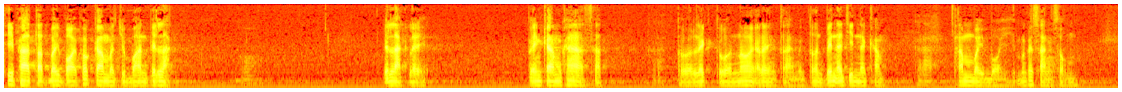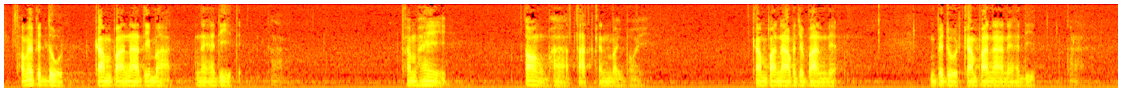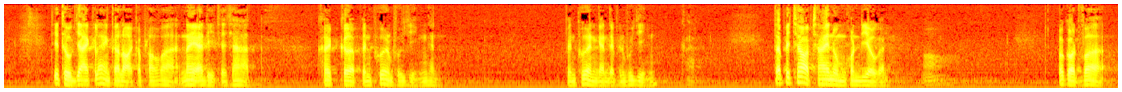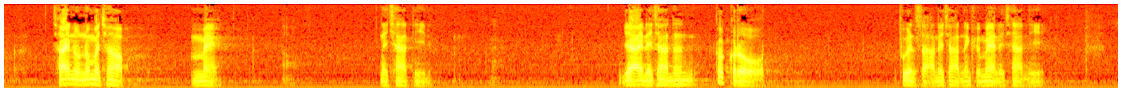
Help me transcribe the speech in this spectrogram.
ที่ผ่าตัดบ่อยๆ เพราะกรรมปัจจุบันเป็นหลัก เป็นหลักเลย เป็นกรรมฆ่าสัตว์ครับตัวเล็กตัวน้อยอะไรต่างๆ เป็นต้น เป็นอจินกรรมครับทำบ่อยๆ มันก็สั่งสมทำให้เป็นดูดกรรมปานาติบาตในอดีตครับทำให้ ต้องผ่าตัดกันบ่อยๆ กรรมปานาปัจจุบันเนี่ย มันไปดูดกรรมปานาในอดีต ที่ถูกยายแกล้งตลอดก็เพราะว่า ในอดีตชาติ เคยเกิดเป็นเพื่อนผู้หญิงกัน เป็นเพื่อนกันแต่เป็นผู้หญิงแต่ไปชอบชายหนุ่มคนเดียวกันปรากฏว่าชายหนุ่มนั้นมาชอบแม่ ในชาตินี้เนี่ย ยายในชาตินั้นก็โกรธ เพื่อนสาวในชาตินั้นคือแม่ในชาตินี้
